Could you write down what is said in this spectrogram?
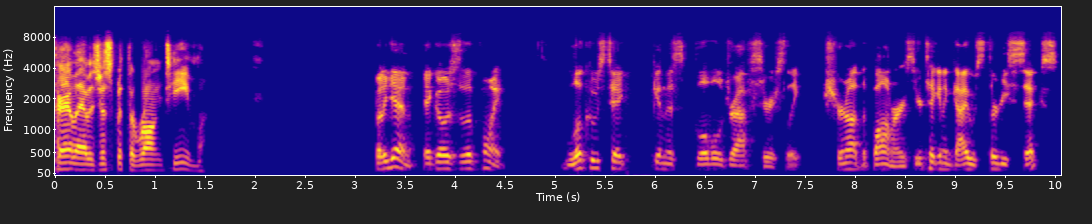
Apparently, I was just with the wrong team. But again, it goes to the point. Look who's taking this global draft seriously. Sure, not the Bombers. You're taking a guy who's 36.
